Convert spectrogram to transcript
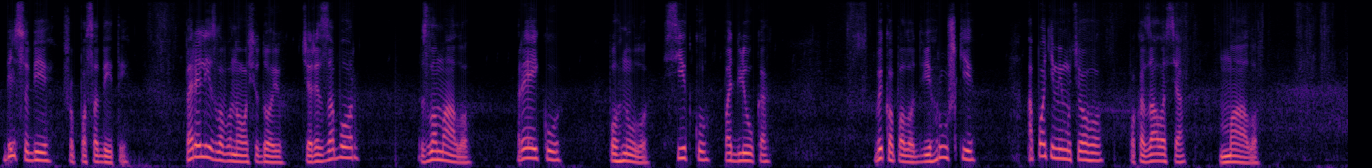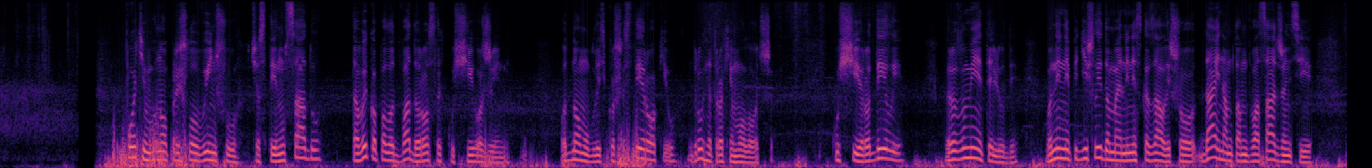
більш собі, щоб посадити. Перелізло воно осюдою через забор, зламало рейку, погнуло сітку падлюка, викопало дві грушки, а потім йому цього показалося мало. Потім воно прийшло в іншу частину саду та викопало два дорослих кущі ожини. Одному близько 6 років, друге трохи молодше. Кущі родили. Ви розумієте, люди? Вони не підійшли до мене і не сказали, що дай нам там два саджанці,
